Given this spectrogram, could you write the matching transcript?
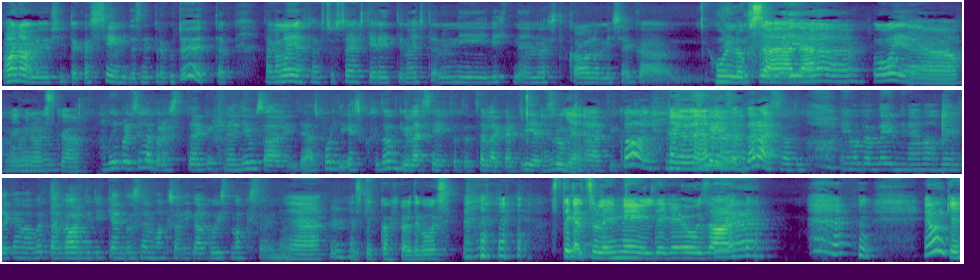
analüüsida, kas see, mida sa teed praegu töötab, aga laias laastus tõesti eriti naistel on nii lihtne ennast kaalumisega Hulluks ajada. oo jaa jaa, minu arust ka. võib-olla sellepärast kõik need jõusaalid ja spordikeskused ongi üles ehitatud sellega, et riietusruumis Oh, on yeah. alati kaal. Käid sealt ära, siis vaatad, ei ma pean veel minema, veel tegema, võtan kaardipikenduse, maksan igakuist makse onju. jaa, ja siis kõik kaks korda kuus. sest tegelikult sulle ei meeldigi jõusaal. ja ongi,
